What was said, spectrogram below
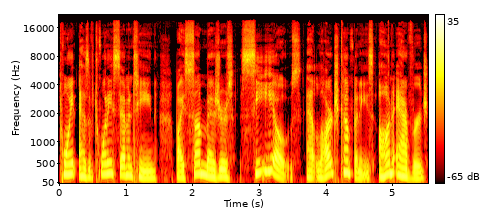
point as of 2017, by some measures, CEOs at large companies, on average,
